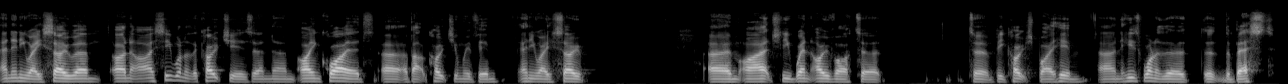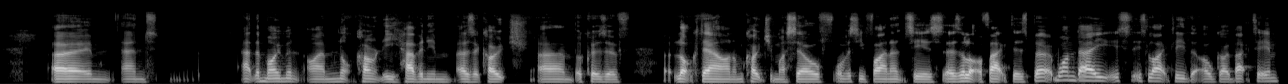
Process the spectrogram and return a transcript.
and anyway, so um, I, I, see one of the coaches and um, I inquired uh, about coaching with him. Anyway, so um, I actually went over to to be coached by him, and he's one of the the, the best. Um, and at the moment, I'm not currently having him as a coach um, because of lockdown. I'm coaching myself. Obviously, finances. There's a lot of factors, but one day it's, it's likely that I'll go back to him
